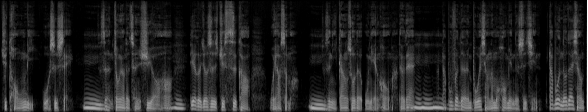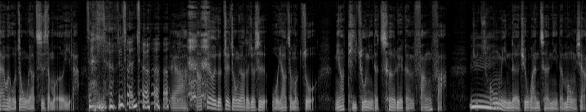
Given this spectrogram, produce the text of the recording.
去同理我是谁，嗯，这是很重要的程序哦，哈。嗯。第二个就是去思考我要什么。嗯，就是你刚刚说的五年后嘛，对不对？嗯。大部分的人不会想那么后面的事情，大部分都在想待会我中午要吃什么而已啦。真的，真的。对啊，然后最后一个最重要的就是我要怎么做？你要提出你的策略跟方法，去聪明的去完成你的梦想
